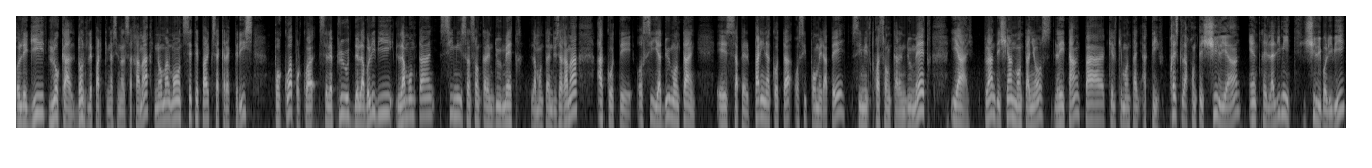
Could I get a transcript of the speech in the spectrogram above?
les guides locaux dans le parc national Sajama. Normalement, cet parc ça caractérise pourquoi? Pourquoi? C'est le plus haut de la Bolivie, la montagne, 6542 mètres, la montagne du Zarama. À côté aussi, il y a deux montagnes et s'appelle Parinacota, aussi Pomerape, 6342 mètres. Il y a plein de chiens montagneux, l'étang par quelques montagnes actives. Presque la frontière chilienne entre la limite Chili-Bolivie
